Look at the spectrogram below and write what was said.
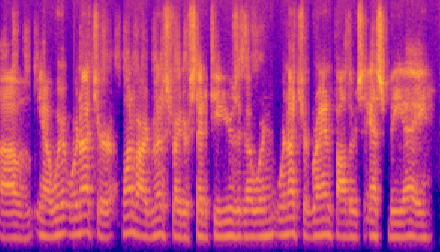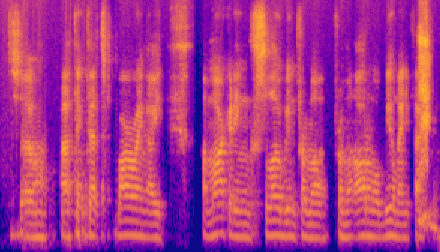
Uh, you know, we're, we're not your. One of our administrators said a few years ago, we're we're not your grandfather's SBA. So I think that's borrowing a a marketing slogan from a from an automobile manufacturer.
